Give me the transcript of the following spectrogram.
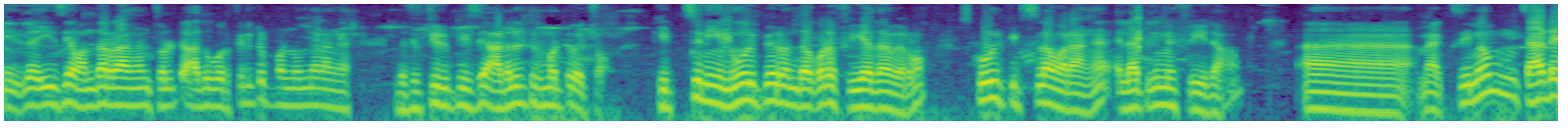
இதை ஈஸியாக வந்துடுறாங்கன்னு சொல்லிட்டு அது ஒரு ஃபில்டர் பண்ணணும் தான் நாங்கள் இந்த ஃபிஃப்டி ருபீஸே அடல்ட்டுக்கு மட்டும் வச்சோம். கிட்ஸு நீங்கள் நூறு பேர் வந்தால் கூட ஃப்ரீயாக தான் வரும். ஸ்கூல் கிட்ஸ்லாம் வராங்க. எல்லாத்துக்குமே ஃப்ரீ தான். மேக்ஸிமம் சாட்டர்டே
